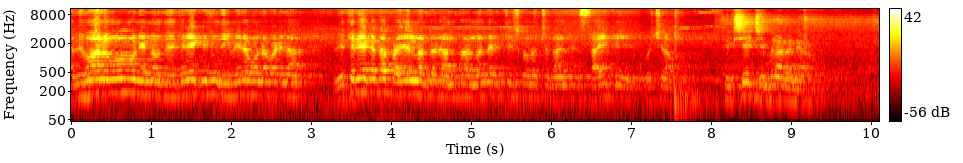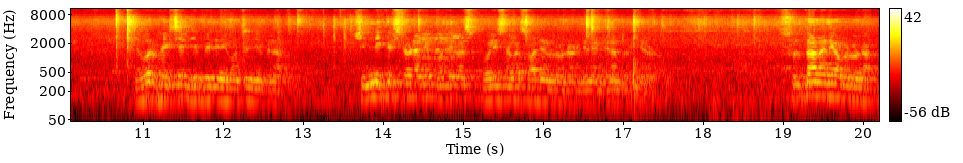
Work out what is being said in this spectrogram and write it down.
అభిమానము నిన్ను వ్యతిరేకించి నీ మీద ఉండబడిన వ్యతిరేకత ప్రజలను అంత అంతమందిని తీసుకొని వచ్చిన దాని స్థాయికి వచ్చినాము. ఫిక్సీలు చెప్పినారన్నారు. ఎవరు ఫిక్సీలు చెప్పింది నీ మనుషులు చెప్పినారు? చిన్ని కృష్ణుడు అని పోలీసుల పోలీసుల స్వాధీనంలో ఉన్నాడు నిన్న దినం దొరికినాడు. సుల్తాన్ అనే ఒకడు ఉన్నాడు.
